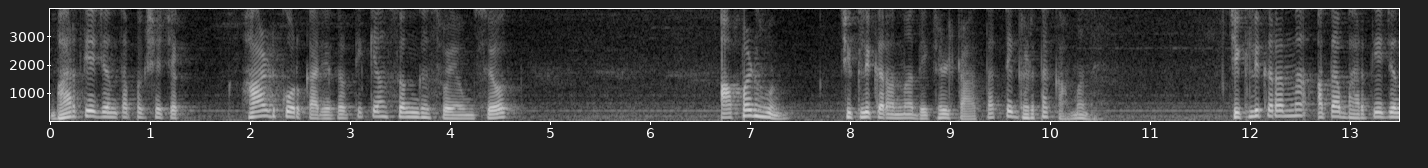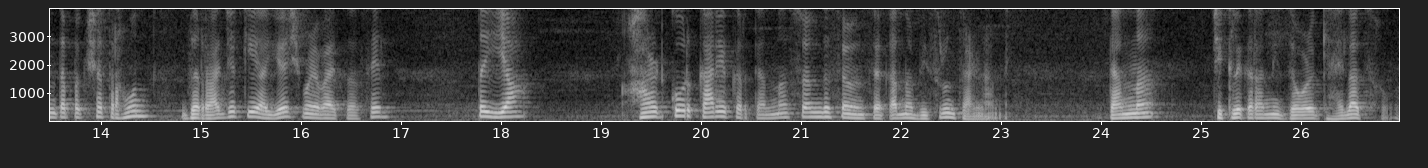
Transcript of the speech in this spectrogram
भारतीय जनता पक्षाच्या हार्डकोर कार्यकर्ते किंवा संघ स्वयंसेवक आपणहून चिखलीकरांना देखील टाळतात. ते घडता कामा नये. चिखलीकरांना आता भारतीय जनता पक्षात राहून जर राजकीय यश मिळवायचं असेल तर या हार्डकोर कार्यकर्त्यांना संघ स्वयंसेवकांना विसरून चालणार नाही. त्यांना चिखलीकरांनी जवळ घ्यायलाच हवं.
